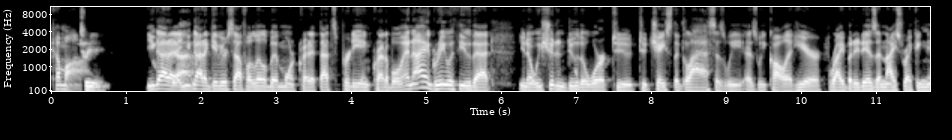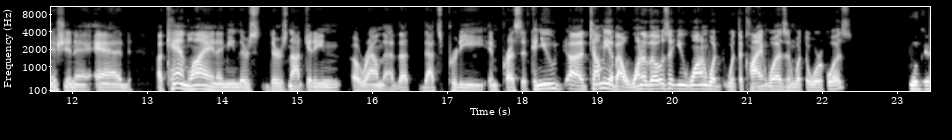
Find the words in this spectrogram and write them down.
Come on. three You gotta Yeah. you gotta give yourself a little bit more credit. That's pretty incredible. And I agree with you that you know we shouldn't do the work to to chase the glass as we as we call it here, right? But it is a nice recognition and a Cannes Lion. I mean, there's there's not getting around that. That that's pretty impressive. Can you uh, tell me about one of those that you won? What what the client was and what the work was? Okay,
